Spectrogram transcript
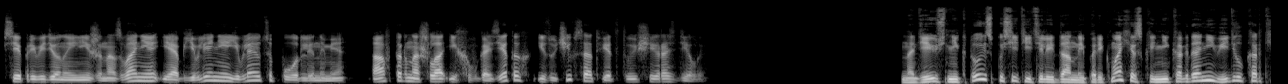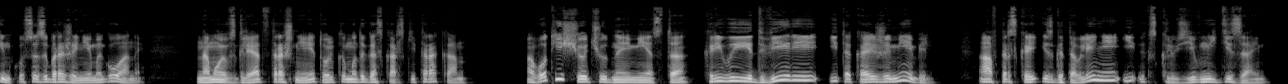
Все приведенные ниже названия и объявления являются подлинными. Автор нашла их в газетах, изучив соответствующие разделы. Надеюсь, никто из посетителей данной парикмахерской никогда не видел картинку с изображением игуаны — на мой взгляд, страшнее только мадагаскарский таракан. А вот еще чудное место. Кривые двери и такая же мебель. Авторское изготовление и эксклюзивный дизайн.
